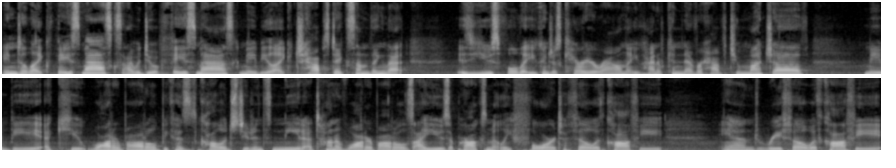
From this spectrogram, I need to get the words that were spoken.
into like face masks, I would do a face mask, maybe like chapstick, something that is useful that you can just carry around that you kind of can never have too much of maybe a cute water bottle because college students need a ton of water bottles. I use approximately four to fill with coffee and refill with coffee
